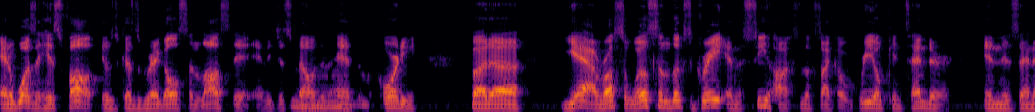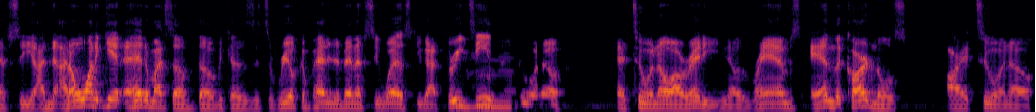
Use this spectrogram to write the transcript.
and it wasn't his fault. It was because Greg Olsen lost it, and it just mm-hmm. fell into the mm-hmm. hands of McCourty. But uh, yeah, Russell Wilson looks great, and the Seahawks looks like a real contender in this NFC. I, I don't want to get ahead of myself though because it's a real competitive NFC West. You got 3 teams mm-hmm. at 2 0 at 2 0 already. You know, the Rams and the Cardinals are at 2 and 0.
